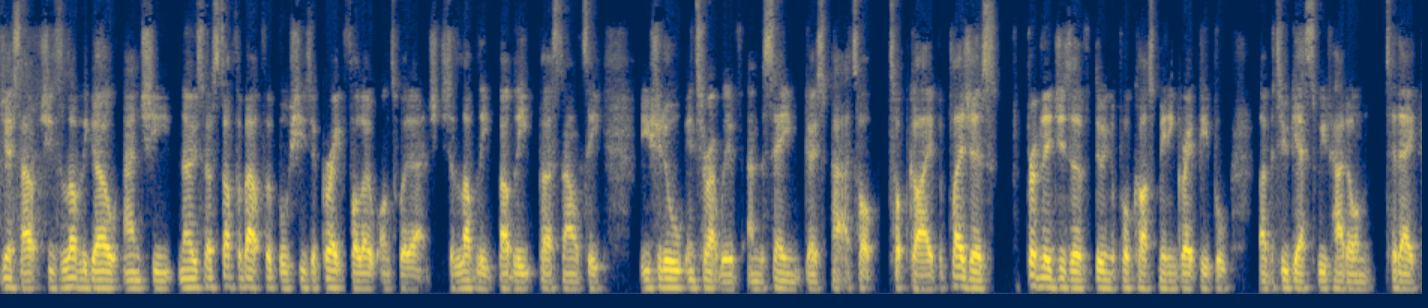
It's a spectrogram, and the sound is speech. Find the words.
Jess out. She's a lovely girl and she knows her stuff about football. She's a great follow on Twitter and she's a lovely, bubbly personality you should all interact with. And the same goes to Pat, a top, top guy. The pleasures, privileges of doing a podcast, meeting great people like the two guests we've had on today.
